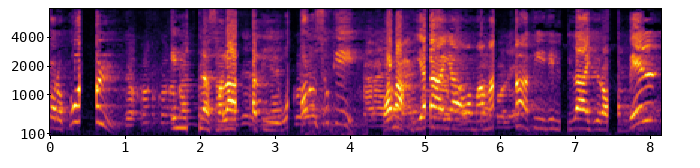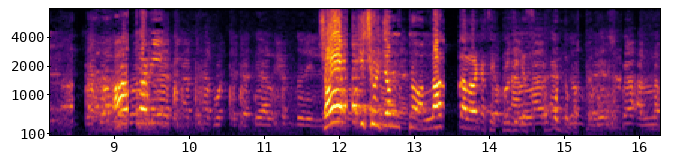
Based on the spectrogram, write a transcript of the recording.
করো। কুল ইন্না সালাতি ওয়া নুসুকি ওয়া মাহইয়ায়া ওয়া মামাতি লিল্লাহি রাব্বিল সব কিছুর জন্য আল্লাহ তাআলার কাছে নিজেকে সুপর্দ আল্লাহ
